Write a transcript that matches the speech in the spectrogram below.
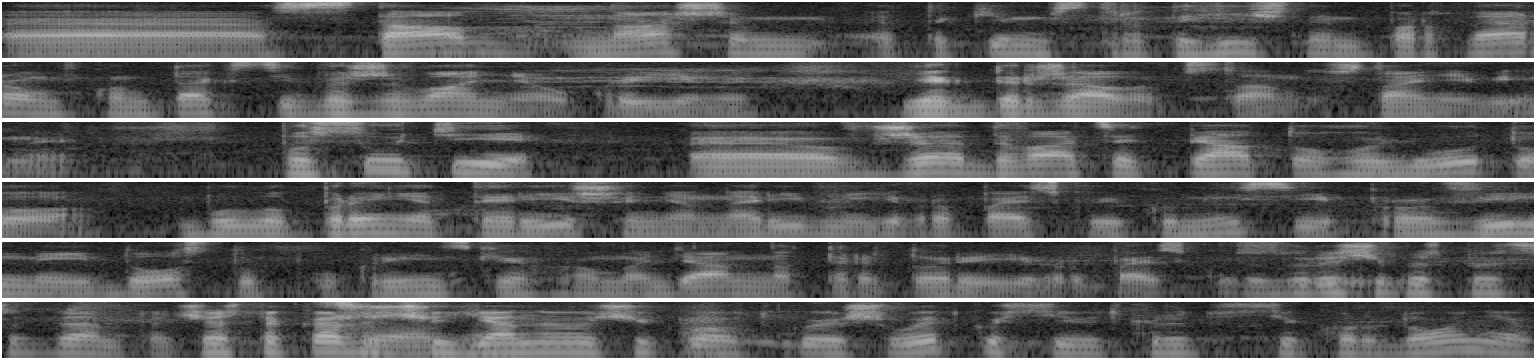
е, став нашим таким стратегічним партнером в контексті виживання України як держави в, стан, в стані війни. По суті, вже 25 лютого було прийнято рішення на рівні Європейської комісії про вільний доступ українських громадян на територію Європейського Це, Союзу. до речі, безпрецедентно. Чесно кажучи, Це, я не очікував такої швидкості, відкритості кордонів.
